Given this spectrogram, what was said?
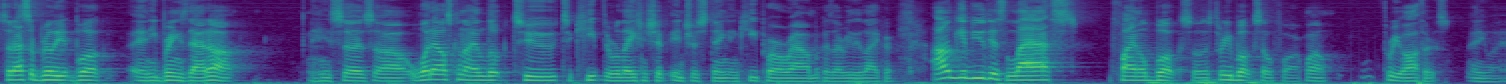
So that's a brilliant book, and he brings that up he says, uh, "What else can I look to to keep the relationship interesting and keep her around because I really like her?" I'll give you this last final book. So there's three books so far. Well, three authors anyway.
